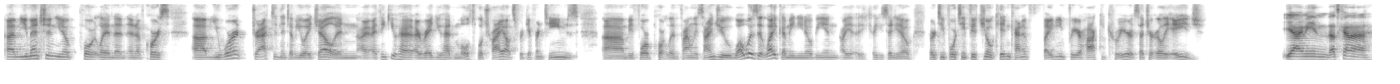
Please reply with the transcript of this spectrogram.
Um, you mentioned you know Portland, and, and of course um, you weren't drafted in the WHL, and I, I, think you had I read you had multiple tryouts for different teams um, before Portland finally signed you. What was it like? I mean, you know, being like you said, you know, 13, 14, 15 year old kid and kind of fighting for your hockey career at such an early age. Yeah, I mean that's kind of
